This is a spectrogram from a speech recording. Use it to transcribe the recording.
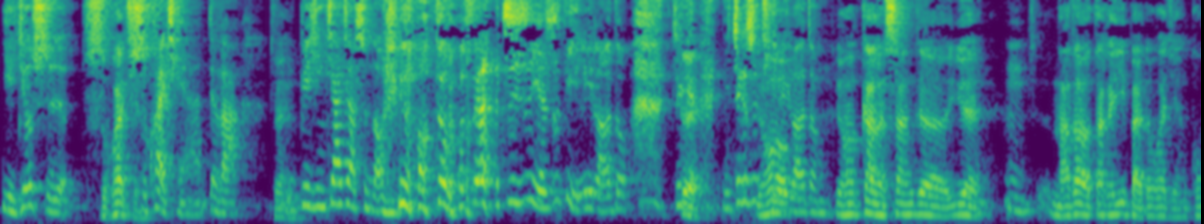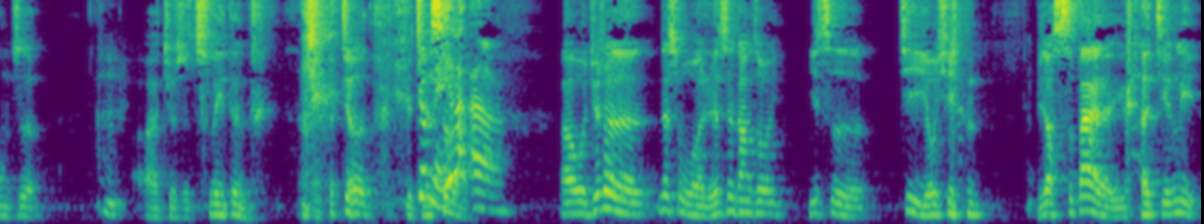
也就是十块钱十块钱，对吧？对毕竟家教是脑力劳动，虽然其实也是体力劳动。这个你这个是体力劳动，然后干了三个月，嗯，拿到大概一百多块钱工资，嗯，啊、就是吃了一顿，就就就没了。了啊。啊、我觉得那是我人生当中一次记忆犹新、比较失败的一个 经历，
